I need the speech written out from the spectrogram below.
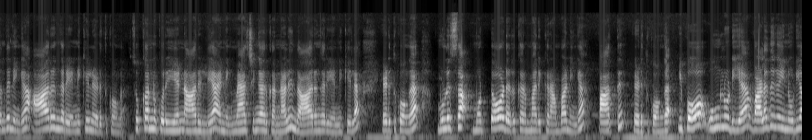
வந்து நீங்கள் ஆறுங்கிற எண்ணிக்கையில் எடுத்துக்கோங்க. சுக்கரனுக்குரிய எண் ஆறு இல்லையா? இன்றைக்கி மேட்சிங்காக இருக்கிறனால இந்த ஆறுங்கிற எண்ணிக்கையில் எடுத்துக்கோங்க. முழுசாக மொட்டோடு இருக்கிற மாதிரி கிராம்பாக நீங்கள் பார்த்து எடுத்துக்கோங்க. இப்போது உங்களுடைய வலது கையினுடைய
